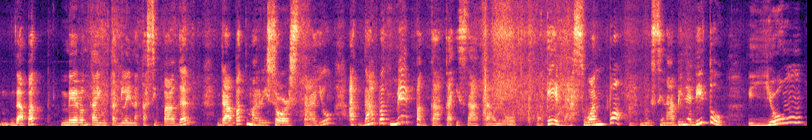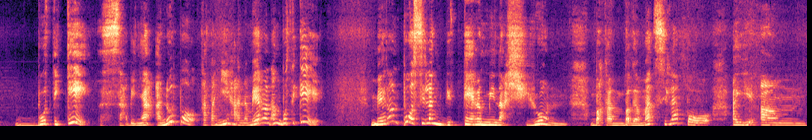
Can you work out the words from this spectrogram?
dapat meron tayong taglay na kasipagan, dapat ma-resource tayo, at dapat may pagkakaisa tayo. Okay, last one po. Anong sinabi niya dito? Yung butiki. Sabi niya, ano po katangihan na meron ang butiki? Meron po silang determinasyon. Baka bagamat sila po ay um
